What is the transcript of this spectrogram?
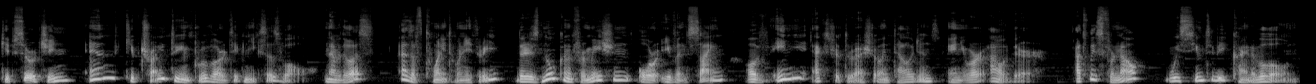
keep searching, and keep trying to improve our techniques as well. Nevertheless, as of 2023, there is no confirmation or even sign of any extraterrestrial intelligence anywhere out there. At least for now, we seem to be kind of alone.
